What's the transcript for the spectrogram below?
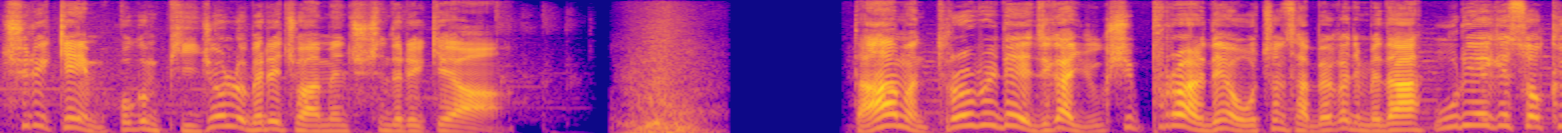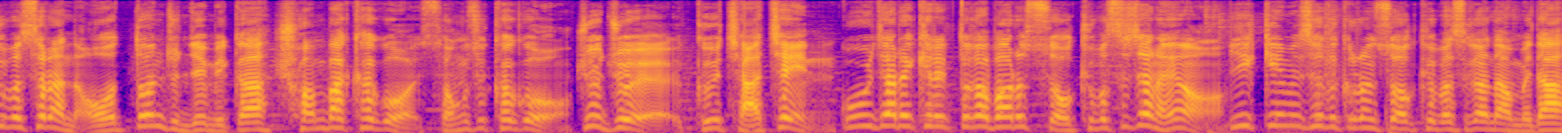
추리 게임 혹은 비주얼 노벨을 좋아하면 추천드릴게요. 다음은 트러블 데이즈가 60% 할인해 5,400원입니다. 우리에게 서큐버스란 어떤 존재입니까? 천박하고 성숙하고 쥐쥐 그 자체인 꼴자의 캐릭터가 바로 서큐버스잖아요. 이 게임에서도 그런 서큐버스가 나옵니다.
